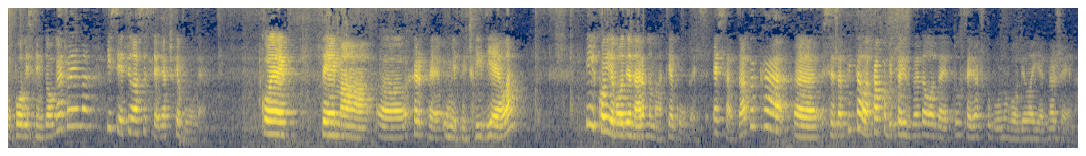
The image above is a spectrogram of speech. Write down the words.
u povijesnim događajima, i sjetila se seljačke bune, koja je tema uh, hrpe umjetničkih dijela i koji je vodio naravno Matija Gubec. E sad, Zagorka uh, se zapitala kako bi to izgledalo da je tu seljačku bunu vodila jedna žena.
